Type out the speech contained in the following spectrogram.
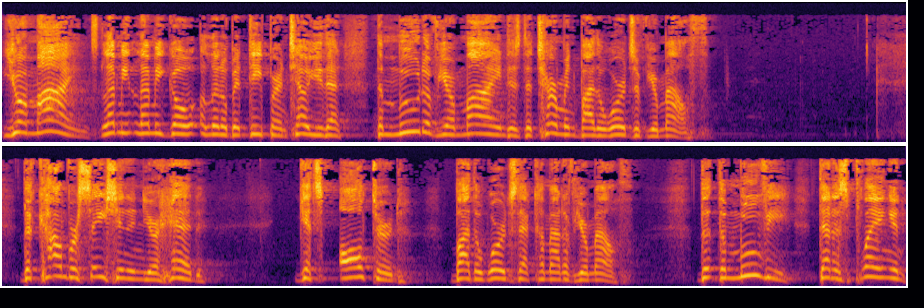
your mind. Let me, let me go a little bit deeper and tell you that the mood of your mind is determined by the words of your mouth. The conversation in your head gets altered by the words that come out of your mouth. The, the movie that is playing in,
